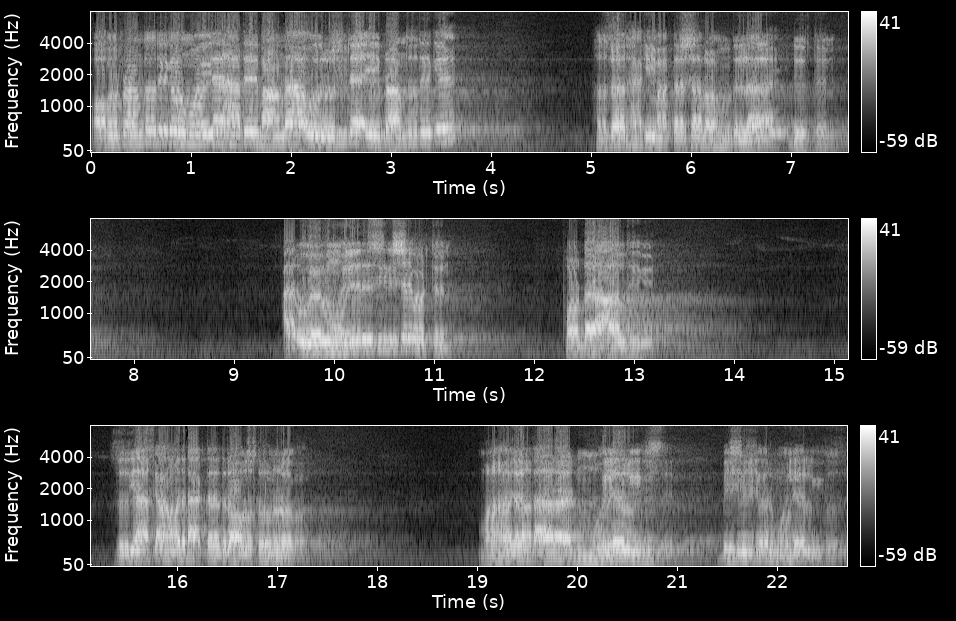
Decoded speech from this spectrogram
অপর প্রান্ত থেকে মহিলার হাতে বাঁধা ওই রশিটা এই প্রান্ত থেকে হজরত হাকিম আক্তার সাহেব রহমতুল্লাহ ধরতেন। আর ওইভাবে মহিলাদের চিকিৎসা করতেন, পর্দার আড়াল থেকে। যদি আজকে আমাদের ডাক্তারদের অবস্থা অন্যরকম, মনে হয় যেন তারা মহিলা রোগী খুঁজছে, বেশি বেশি করে মহিলা রোগী খুঁজছে।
